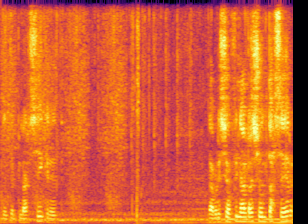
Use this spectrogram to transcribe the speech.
de Templar Secret. La versión final resulta ser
